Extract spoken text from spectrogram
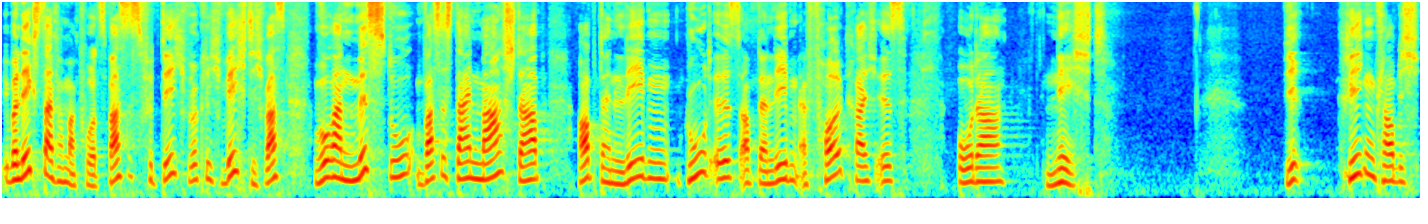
überlegst du einfach mal kurz, was ist für dich wirklich wichtig? Was, woran misst du? Was ist dein Maßstab, ob dein Leben gut ist, ob dein Leben erfolgreich ist oder nicht? Kriegen, glaube ich,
